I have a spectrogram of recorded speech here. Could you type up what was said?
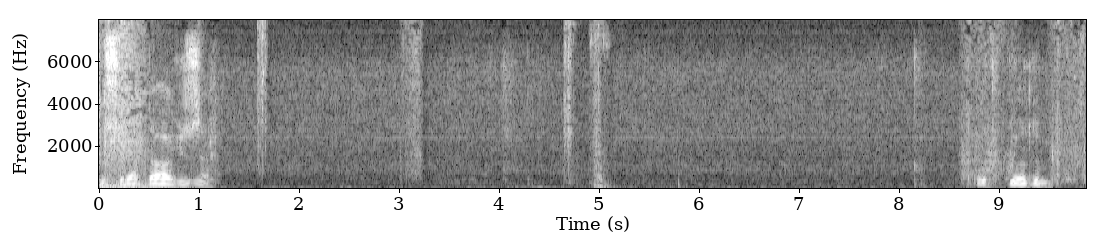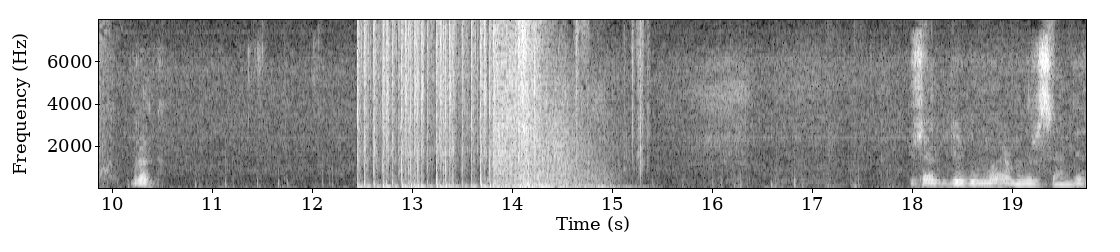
Bu silah daha güzel. Hop gördüm. Bırak. Güzel bir dürbün var mıdır sende?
